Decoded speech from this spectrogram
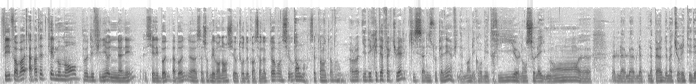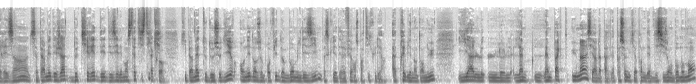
Philippe Forbach, à partir de quel moment on peut définir une année, si elle est bonne, pas bonne, euh, sachant que les vendanges c'est autour de quand C'est en octobre Septembre. Septembre, octobre. Alors, il y a des critères factuels qui s'analysent toute l'année, hein, finalement, l'hygrométrie, euh, l'ensoleillement, euh, la, la- la- la période de maturité des raisins. Ça permet déjà de tirer des, des éléments statistiques qui permettent de se dire on est dans un profil d'un bon millésime parce qu'il y a des références particulières. Après, bien entendu, il y a l'impact humain, c'est-à-dire la personne qui va prendre des décisions au bon moment,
